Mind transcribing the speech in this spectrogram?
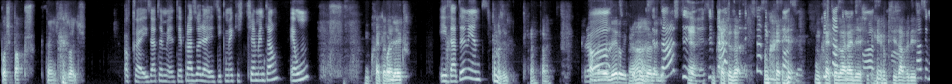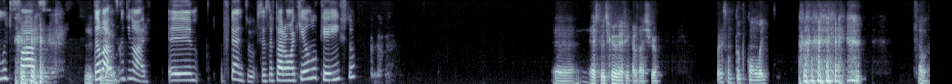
Para os papos que tens nos olhos. Ok, exatamente. É para as olheiras. E como é que isto se chama então? É um? Um corretor de olheiras. Olheiro. Exatamente. Então, mas. Pronto, está bem. Pronto. olheiro é que Ah. a orelha. Acertaste! É, um Acertaste! corretor de- Isto está a ser um muito corre- fácil. Um corretor de orelhas. fácil, Eu precisava disso. Está a ser muito fácil. Então vá, vamos continuar. Hum, portanto, se acertaram aquilo, o que é isto? Eh, és tu a descrever, Ricardo, acho eu. Parece um tubo com leite. Sei lá.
